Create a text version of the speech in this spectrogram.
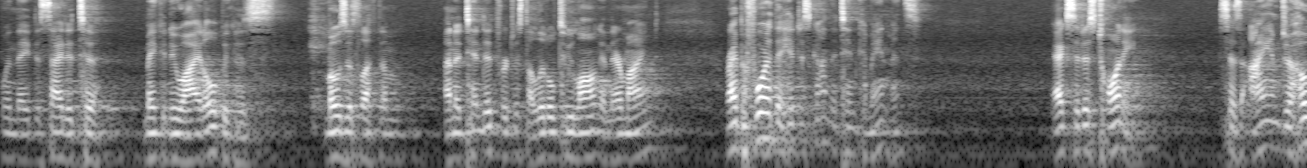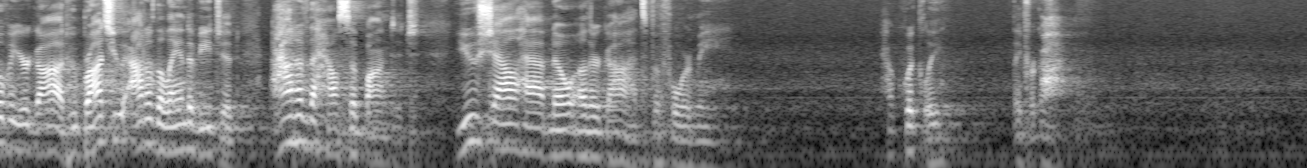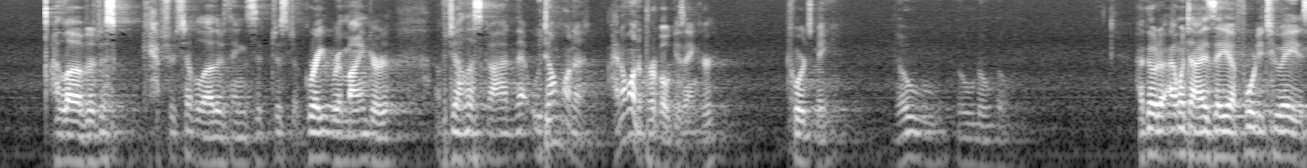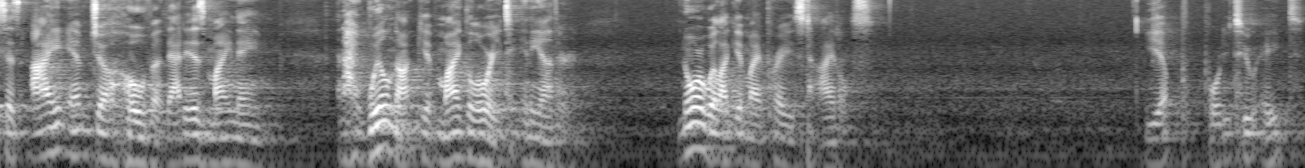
when they decided to make a new idol because Moses left them unattended for just a little too long in their mind, right before they had just gotten the Ten Commandments. Exodus 20 says, I am Jehovah your God who brought you out of the land of Egypt, out of the house of bondage. You shall have no other gods before me. How quickly they forgot. I love, I just captured several other things, just a great reminder of jealous God that we don't want to, I don't want to provoke his anger towards me. No, no, no, no. I go to, I went to Isaiah 42 8. It says, I am Jehovah, that is my name, and I will not give my glory to any other nor will I give my praise to idols. Yep, 42 8.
